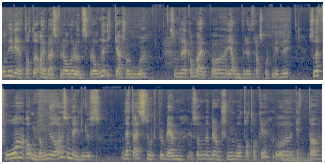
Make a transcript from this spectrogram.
Og de vet at arbeidsforhold og lønnsforholdene ikke er så gode som det kan være på, i andre transportmidler. Så det er få av ungdommene i dag som velger buss. Og dette er et stort problem som bransjen må ta tak i. Og et av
